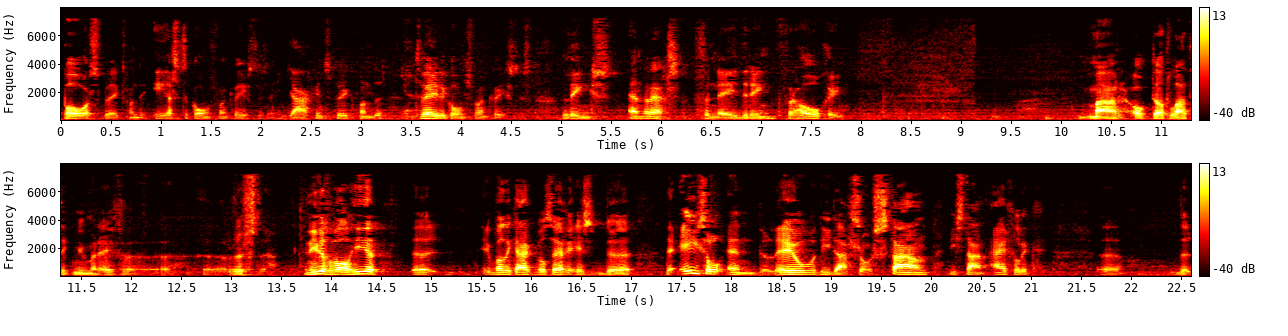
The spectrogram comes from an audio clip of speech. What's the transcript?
Boas spreekt van de eerste komst van Christus en Jagin spreekt van de tweede komst van Christus. Links en rechts. Vernedering, verhoging. Maar ook dat laat ik nu maar even uh, uh, rusten. In ieder geval hier, uh, wat ik eigenlijk wil zeggen is de, de ezel en de leeuw die daar zo staan, die staan eigenlijk. Uh, de,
